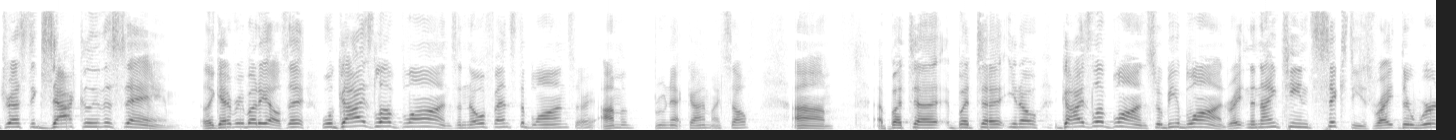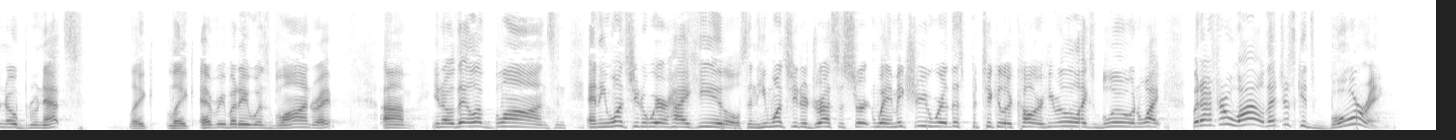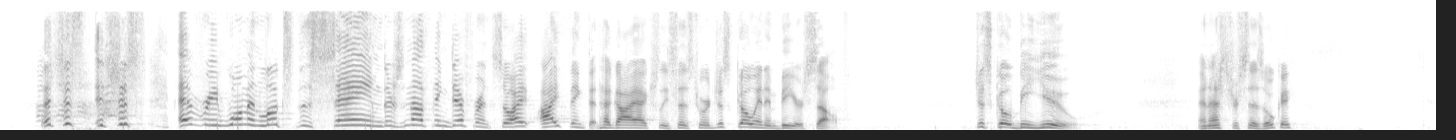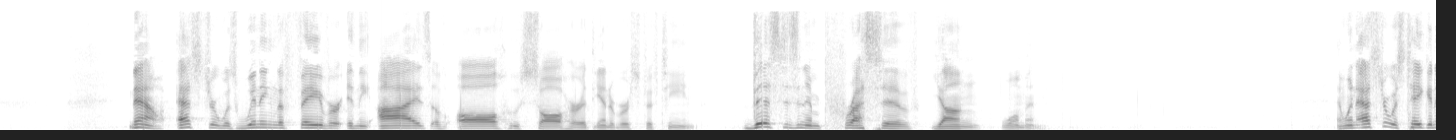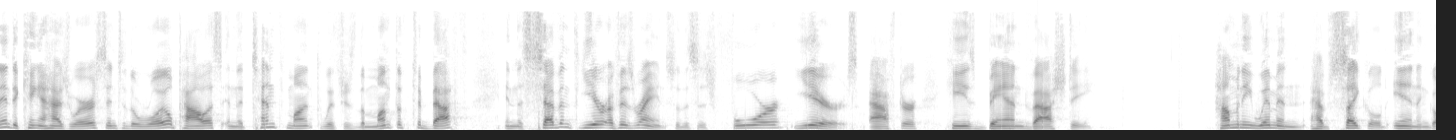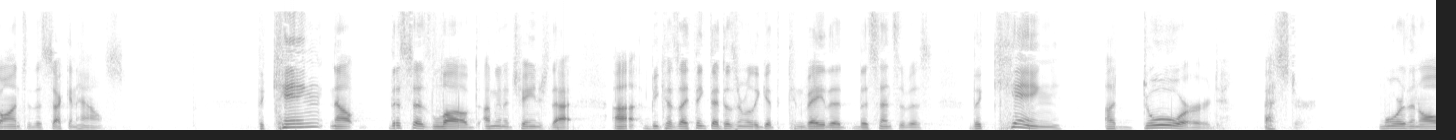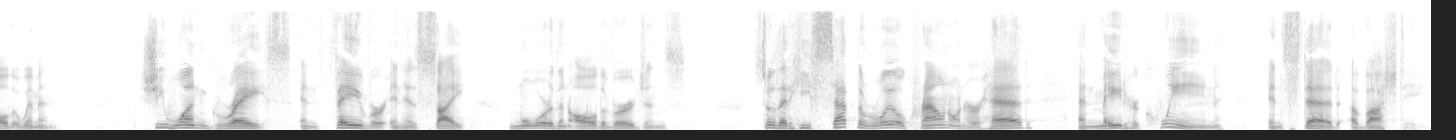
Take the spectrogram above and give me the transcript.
dressed exactly the same, like everybody else. Well, guys love blondes, and no offense to blondes. Sorry, I'm a brunette guy myself. Um, but uh, but uh, you know, guys love blondes, so be a blonde, right? In the 1960s, right, there were no brunettes. Like like everybody was blonde, right? Um, you know, they love blondes, and, and he wants you to wear high heels, and he wants you to dress a certain way. Make sure you wear this particular color. He really likes blue and white. But after a while, that just gets boring. That's just, it's just, every woman looks the same. There's nothing different. So I, I think that Hegai actually says to her, just go in and be yourself. Just go be you. And Esther says, okay. Now, Esther was winning the favor in the eyes of all who saw her at the end of verse 15. This is an impressive young woman. And when Esther was taken into King Ahasuerus into the royal palace in the tenth month, which is the month of Tebeth, in the seventh year of his reign, so this is four years after he's banned Vashti, how many women have cycled in and gone to the second house? The king, now this says loved. I'm going to change that uh, because I think that doesn't really get convey the, the sense of this. The king adored Esther more than all the women. She won grace and favor in his sight more than all the virgins, so that he set the royal crown on her head and made her queen instead of Vashti.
